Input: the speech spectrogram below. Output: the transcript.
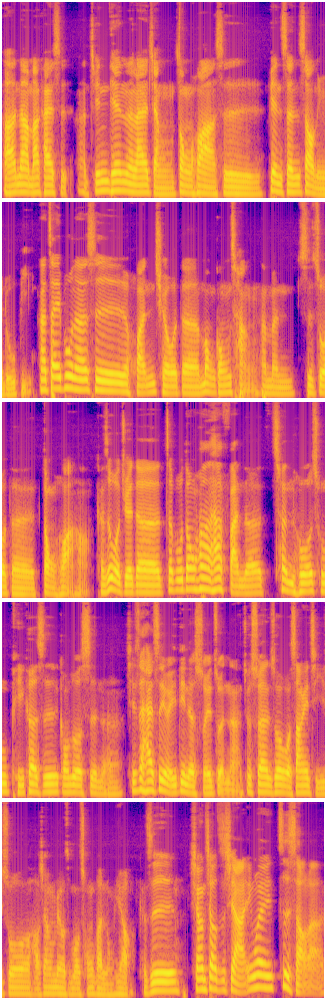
好，那我们开始啊。今天呢来讲动画是《变身少女卢比》。那这一部呢是环球的梦工厂他们制作的动画哈。可是我觉得这部动画它反而衬托出皮克斯工作室呢，其实还是有一定的水准呐。就虽然说我上一集说好像没有什么重返荣耀，可是相较之下，因为至少啦。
